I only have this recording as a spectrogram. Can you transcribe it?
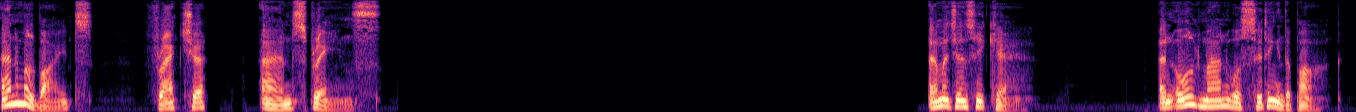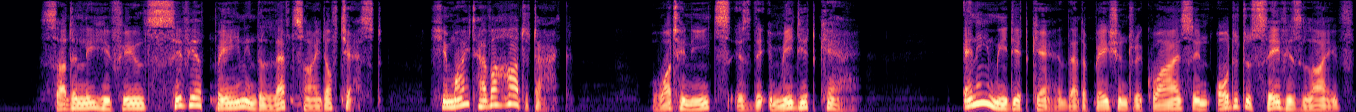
animal bites, fracture and sprains. Emergency care An old man was sitting in the park. Suddenly he feels severe pain in the left side of chest. He might have a heart attack. What he needs is the immediate care. Any immediate care that a patient requires in order to save his life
